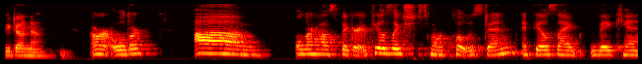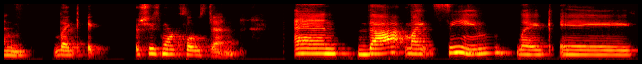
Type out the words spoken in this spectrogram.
We don't know. Or older? Um, older house bigger. It feels like she's more closed in. It feels like they can like she's more closed in. And that might seem like a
